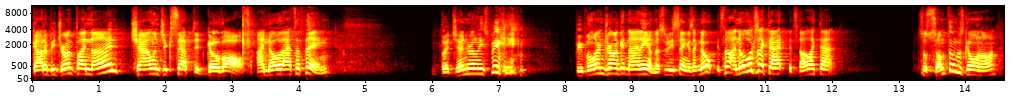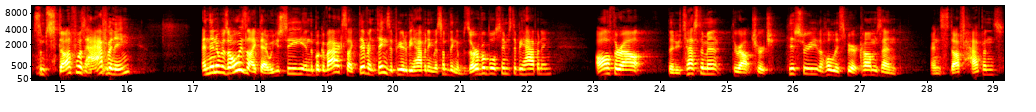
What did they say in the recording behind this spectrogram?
got to be drunk by 9, challenge accepted, go Vols. I know that's a thing. But generally speaking, People aren't drunk at 9 a.m. That's what he's saying. He's like, no, it's not. I know it looks like that. It's not like that. So something was going on. Some stuff was happening. And then it was always like that. When you see in the book of Acts, like different things appear to be happening, but something observable seems to be happening. All throughout the New Testament, throughout church history, the Holy Spirit comes and, and stuff happens.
